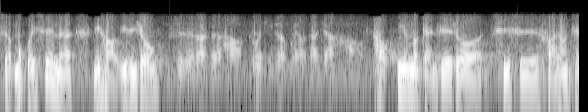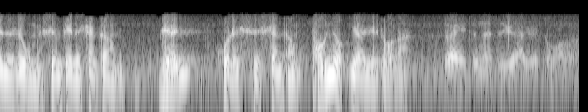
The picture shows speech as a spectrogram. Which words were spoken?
什么回事呢？你好，玉成兄。是的，大哥好，各位听众朋友大家好。好，你有没有感觉说，其实好像真的是我们身边的香港人？或者是香港朋友越来越多了，对，真的是越来越多了，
